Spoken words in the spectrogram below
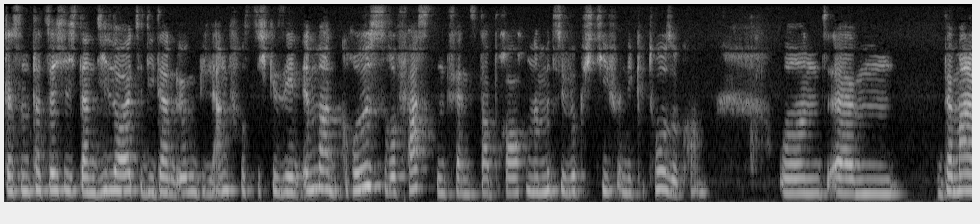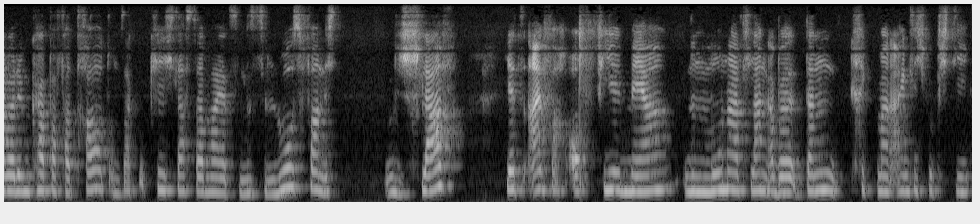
das sind tatsächlich dann die Leute, die dann irgendwie langfristig gesehen immer größere Fastenfenster brauchen, damit sie wirklich tief in die Ketose kommen. Und ähm, wenn man aber dem Körper vertraut und sagt, okay, ich lasse da mal jetzt ein bisschen los von, ich, ich schlafe jetzt einfach auch viel mehr, einen Monat lang, aber dann kriegt man eigentlich wirklich die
